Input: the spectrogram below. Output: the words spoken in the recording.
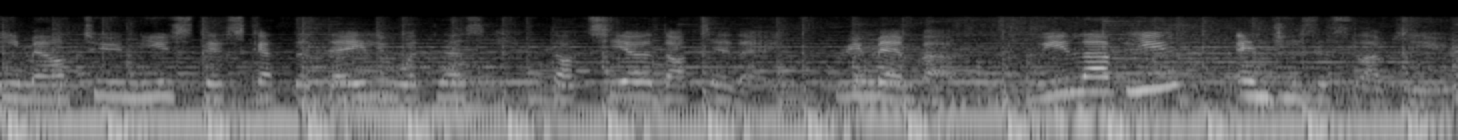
email to newsdesk at thedailywitness.co.za. Remember, we love you and Jesus loves you.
